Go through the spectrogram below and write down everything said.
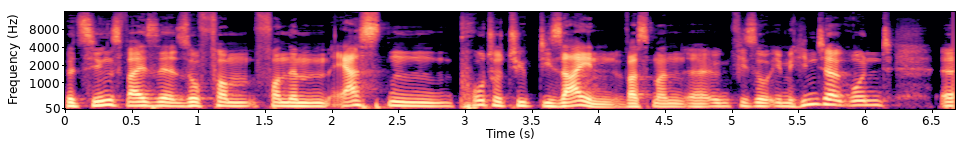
beziehungsweise so vom von einem ersten Prototyp-Design, was man äh, irgendwie so im Hintergrund von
